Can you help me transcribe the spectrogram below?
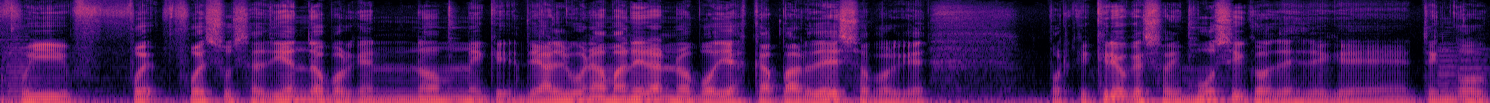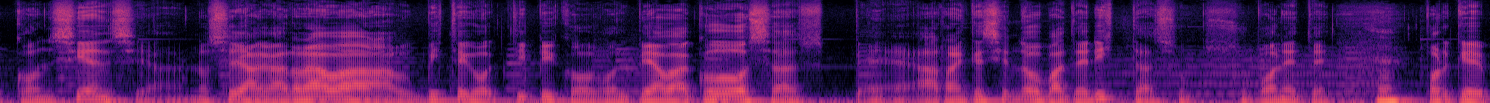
fui, fue, fue sucediendo porque no me, de alguna manera no podía escapar de eso porque porque creo que soy músico desde que tengo conciencia. No sé, agarraba, viste, típico, golpeaba cosas. eh, arranqué siendo baterista, su- suponete. Porque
